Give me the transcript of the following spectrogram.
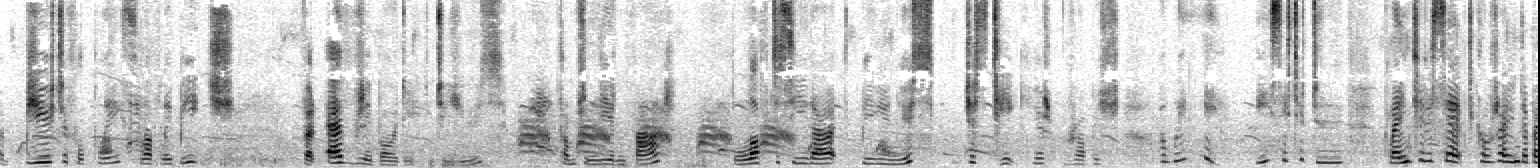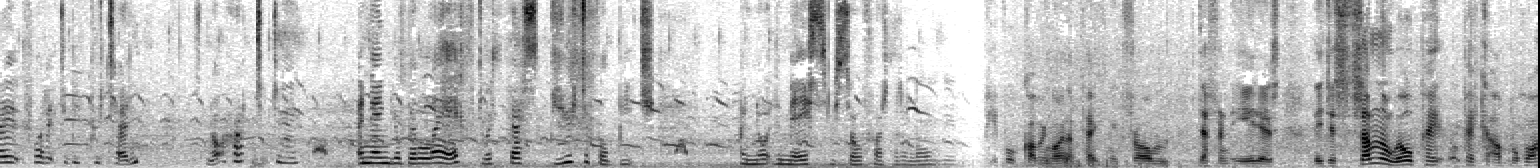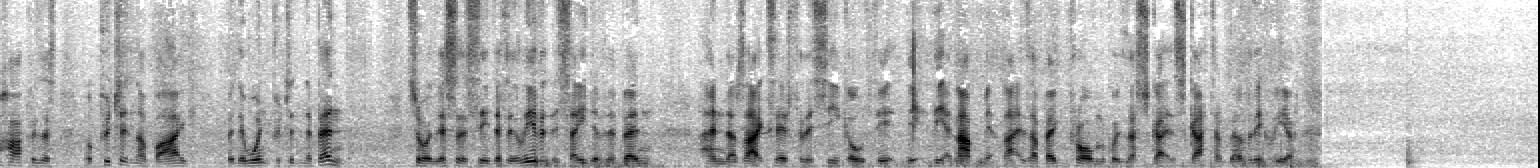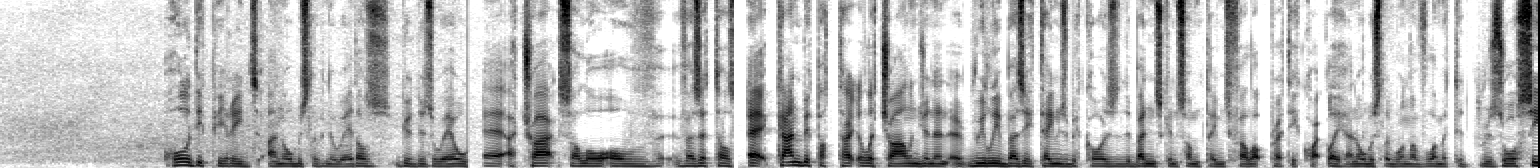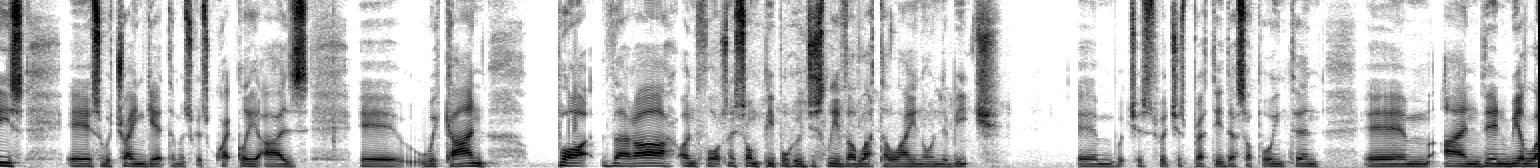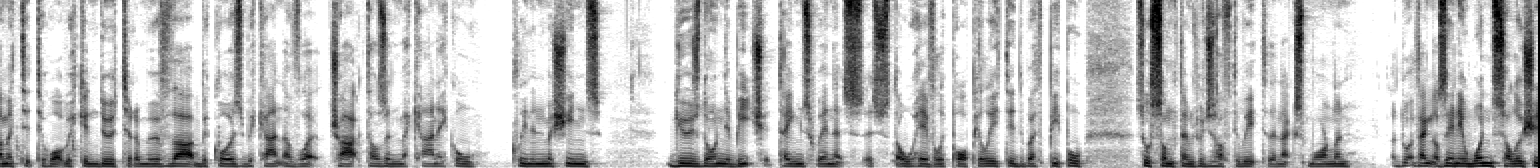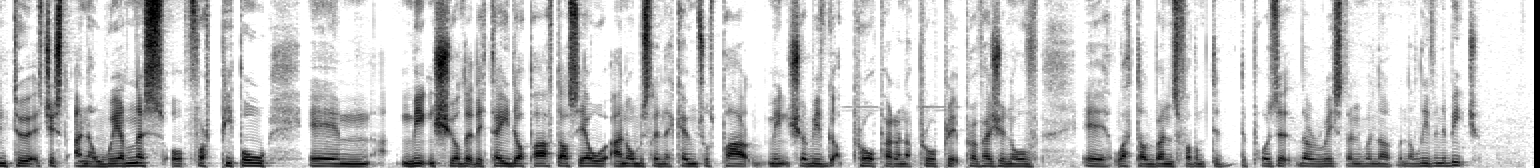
a beautiful place, lovely beach for everybody to use. Come from near and far. Love to see that being in use. Just take your rubbish away. Easy to do. Plenty receptacles round about for it to be put in. It's not hard to do. And then you'll be left with this beautiful beach and not the mess we saw further along people coming on a picnic from different areas. They just, some of them will pick, pick it up, but what happens is they'll put it in a bag, but they won't put it in the bin. So this is said, if they leave it at the side of the bin and there's access for the seagulls, they, they, they, and that, that is a big problem because they're scattered everywhere. Holiday periods and obviously when the weather's good as well, uh, attracts a lot of visitors. It can be particularly challenging at uh, really busy times because the bins can sometimes fill up pretty quickly and obviously we only have limited resources uh, so we try and get them as, as quickly as uh, we can. But there are unfortunately some people who just leave their litter lying on the beach um, which is which is pretty disappointing. Um, and then we're limited to what we can do to remove that because we can't have like, tractors and mechanical cleaning machines used on the beach at times when it's, it's still heavily populated with people. So sometimes we just have to wait till the next morning. I don't think there's any one solution to it. It's just an awareness of, for people, um, making sure that they tied up after sale, and obviously in the council's part, making sure we've got proper and appropriate provision of uh, litter bins for them to deposit their waste in when they're, when they're leaving the beach.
